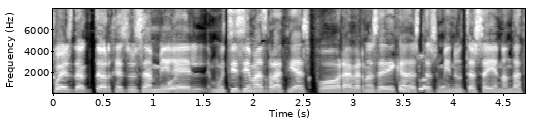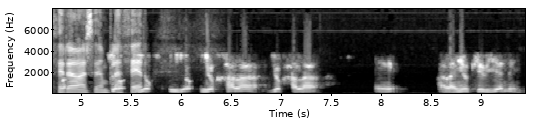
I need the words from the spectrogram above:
Pues doctor Jesús San Miguel, pues muchísimas gracias por habernos dedicado estos minutos hoy en Onda Cero. Ha sido un placer. y ojalá, y ojalá eh, al año que viene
